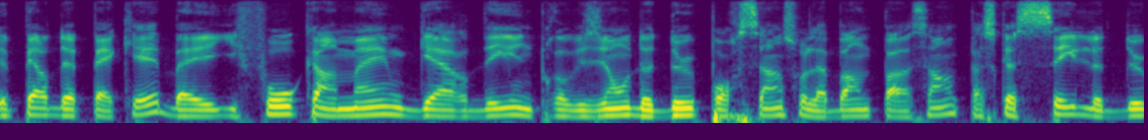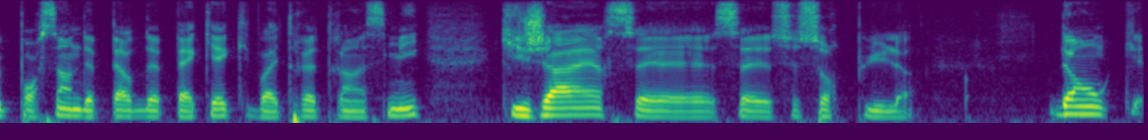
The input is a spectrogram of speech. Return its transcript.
de perte de paquets, ben, il faut quand même garder une provision de 2% sur la bande passante parce que c'est le 2% de perte de paquets qui va être retransmis qui gère ce, surplus-là. Donc,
